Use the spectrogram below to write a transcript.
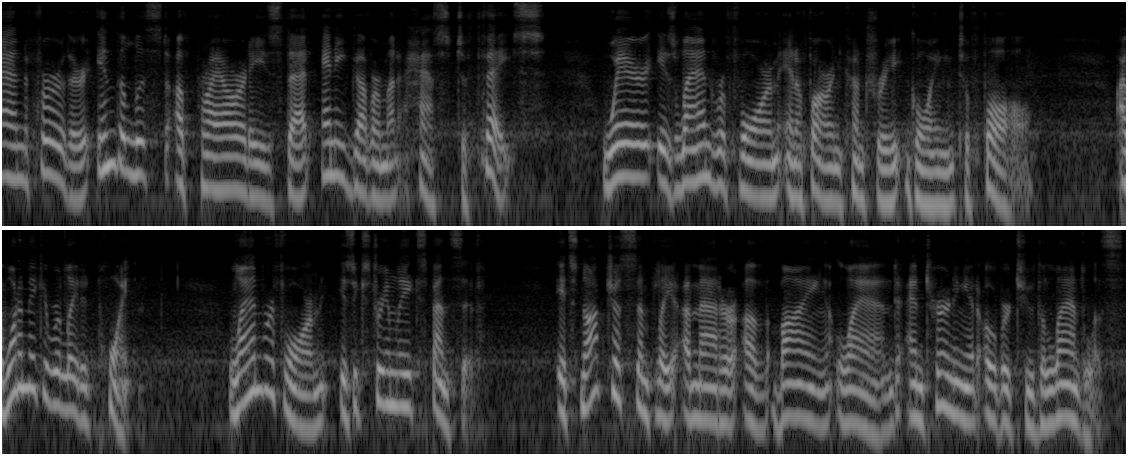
And further, in the list of priorities that any government has to face, where is land reform in a foreign country going to fall? I want to make a related point. Land reform is extremely expensive. It's not just simply a matter of buying land and turning it over to the landless.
